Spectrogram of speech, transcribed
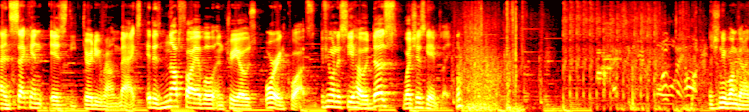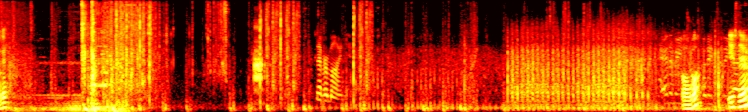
And second is the 30 round max. It is not viable in trios or in quads. If you want to see how it does, watch this gameplay. I just need one gun, okay? Never mind. Oh, what? He's there?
